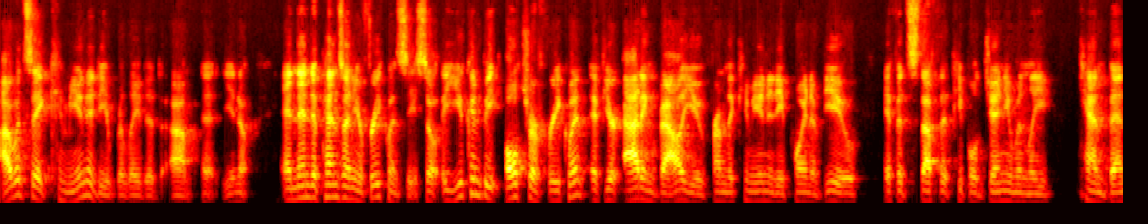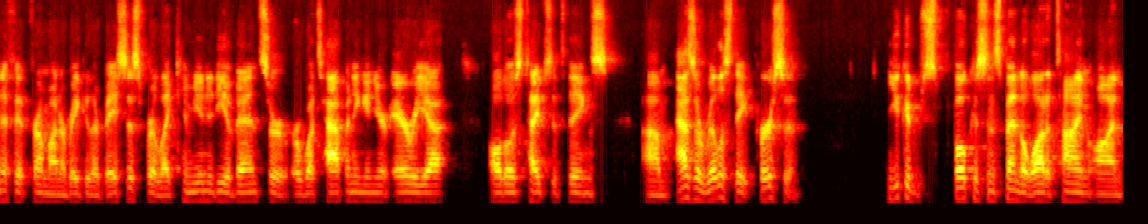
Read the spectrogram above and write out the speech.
I would say community related, um, eh, you know, and then depends on your frequency. So you can be ultra frequent if you're adding value from the community point of view if it's stuff that people genuinely can benefit from on a regular basis for like community events or, or what's happening in your area, all those types of things. Um, as a real estate person, you could focus and spend a lot of time on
